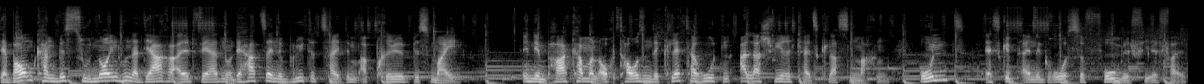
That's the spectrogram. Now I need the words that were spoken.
Der Baum kann bis zu 900 Jahre alt werden und er hat seine Blütezeit im April bis Mai. In dem Park kann man auch tausende Kletterrouten aller Schwierigkeitsklassen machen. Und es gibt eine große Vogelvielfalt.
